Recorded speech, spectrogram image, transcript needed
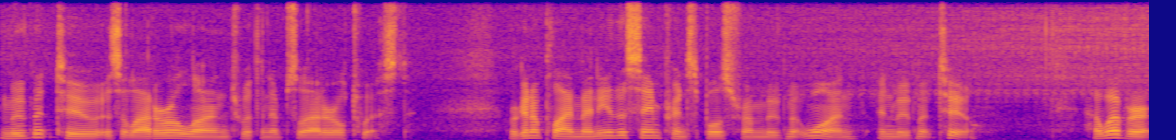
Movement 2 is a lateral lunge with an ipsilateral twist. We're going to apply many of the same principles from movement 1 and movement 2. However,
